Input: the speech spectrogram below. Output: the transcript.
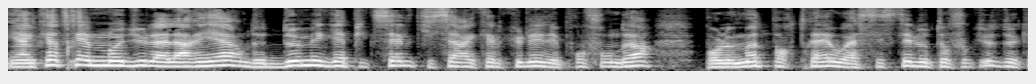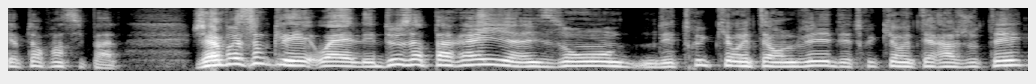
et un quatrième module à l'arrière de 2 mégapixels qui sert à calculer les profondeurs pour le mode portrait ou assister l'autofocus de capteur principal. J'ai l'impression que les, les deux appareils, ils ont des trucs qui ont été enlevés, des trucs qui ont été rajoutés.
